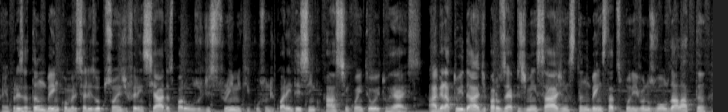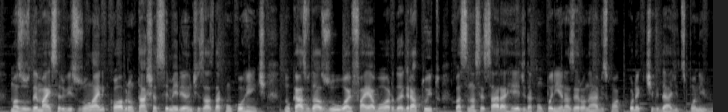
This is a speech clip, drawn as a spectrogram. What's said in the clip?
A empresa também comercializa opções diferenciadas para o uso de streaming, que custam de R$ 45 a 58 reais. A gratuidade para os apps de mensagens também está disponível nos voos da Latam, mas os demais serviços online cobram taxas semelhantes às da concorrente. No caso da Azul, o Wi-Fi a bordo é gratuito, bastando acessar a rede da companhia nas aeronaves com a conectividade disponível.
